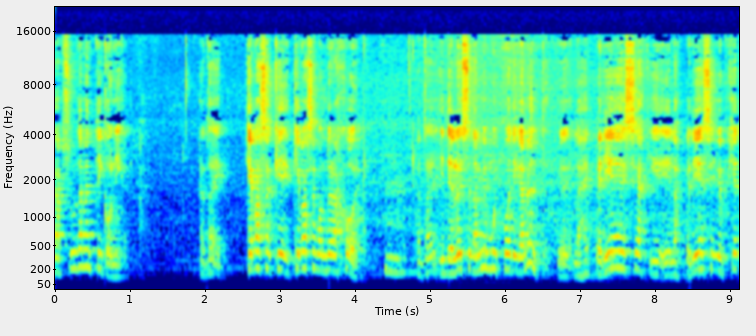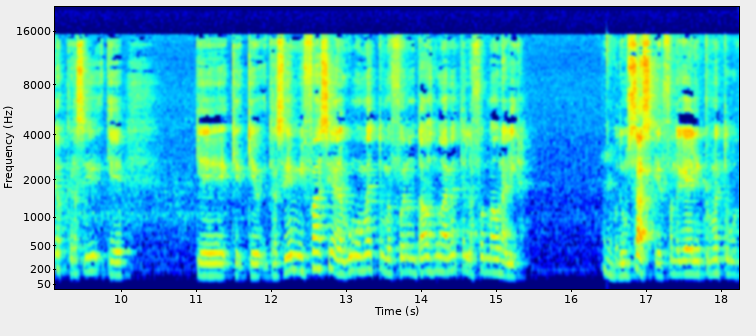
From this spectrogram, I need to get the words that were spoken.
absolutamente icónica. ¿Qué pasa, qué, qué pasa cuando eras joven? Y te lo dice también muy poéticamente. las experiencias y las experiencias y objetos que recibí, que, que, que, recibí en mi infancia en algún momento me fueron dados nuevamente en la forma de una lira. Mm. O de un sas, que en el fondo que es el instrumento,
